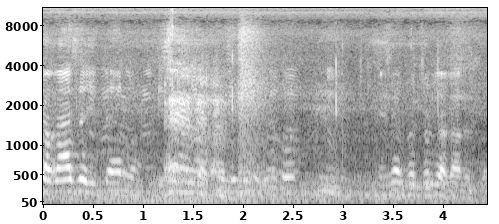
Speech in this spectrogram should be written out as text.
জগা আছে প্রচুর জগা আছে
